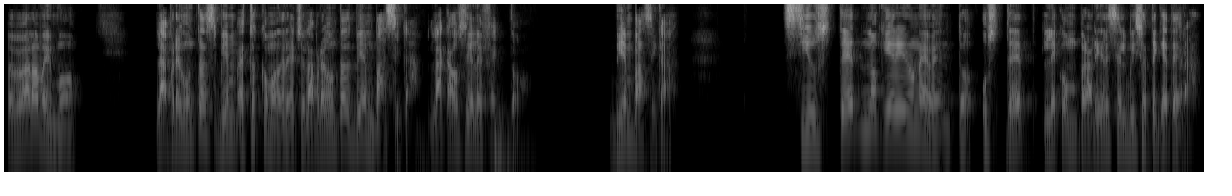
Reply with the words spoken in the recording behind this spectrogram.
Volvemos a lo mismo. La pregunta es bien, esto es como derecho, la pregunta es bien básica, la causa y el efecto. Bien básica. Si usted no quiere ir a un evento, ¿usted le compraría el servicio a tiquetera?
